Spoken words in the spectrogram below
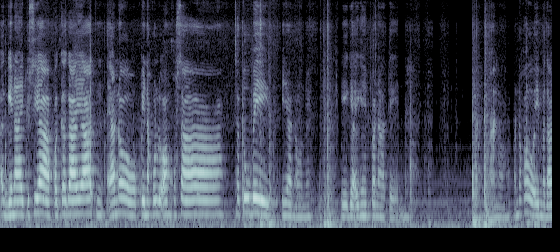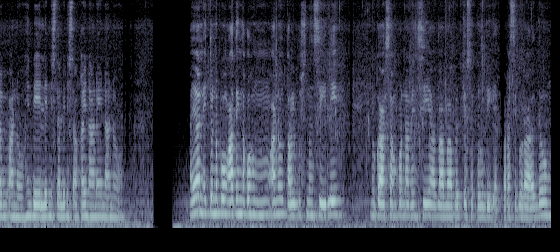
uh, ginayat ko siya. Pagkagayat, ano, pinakuluan ko sa sa tubig. Iyan, oh, ne. Iga-igayin pa natin. Ano, ano ko, eh, madami, ano, hindi linis na linis ang kay nanay na ano. Ayan, ito na po ang ating nakuhang, ano, talbos ng sili. Nugasan ko na rin siya, bababad ko sa tubig at para siguradong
